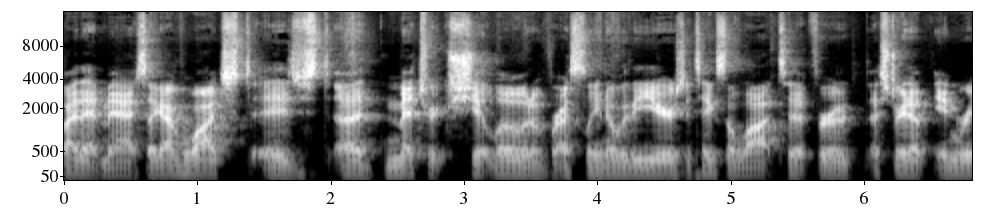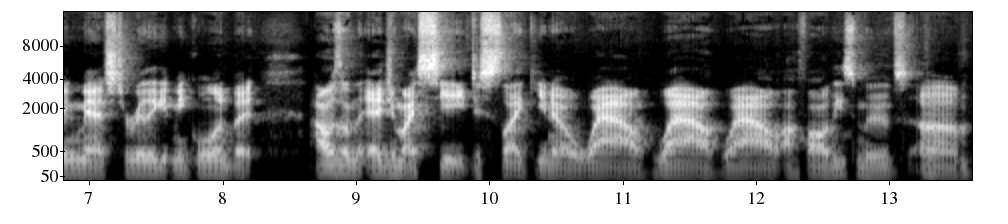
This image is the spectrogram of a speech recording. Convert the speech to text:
by that match. Like I've watched a, just a metric shitload of wrestling over the years. It takes a lot to for a straight up in ring match to really get me going. But I was on the edge of my seat, just like you know, wow, wow, wow, off all these moves. Um,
